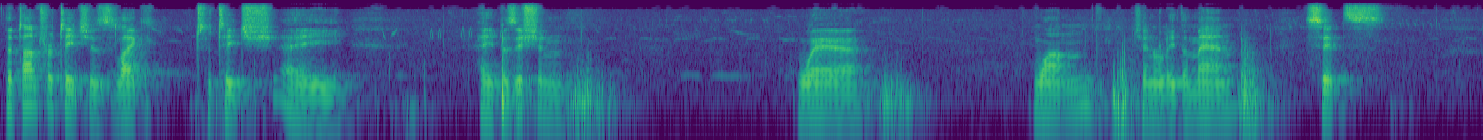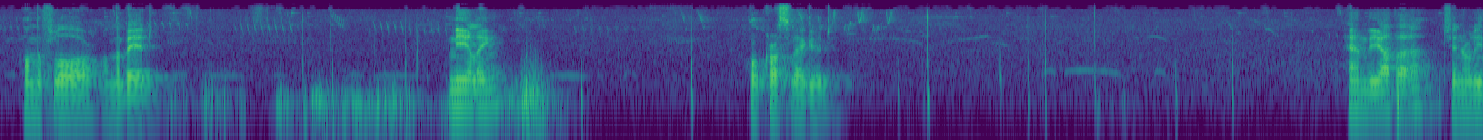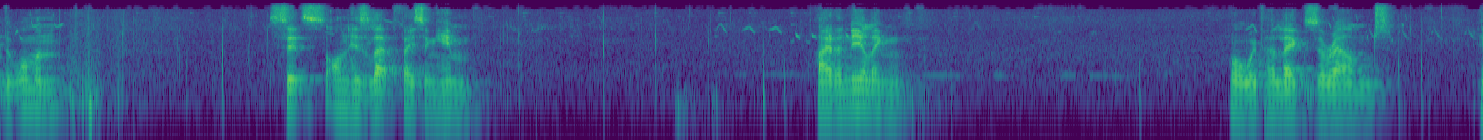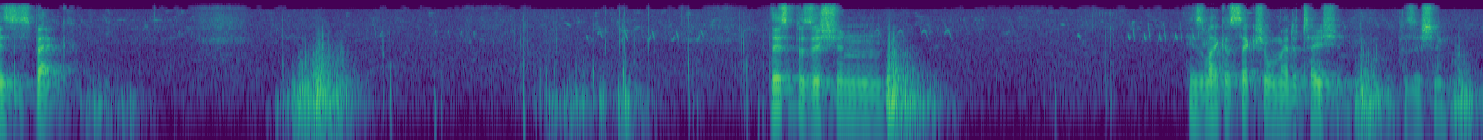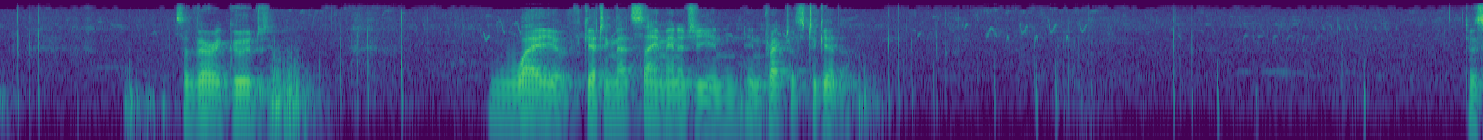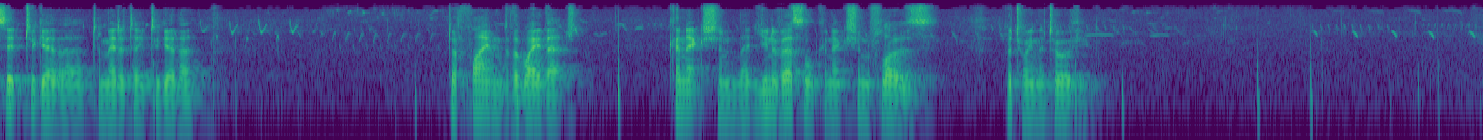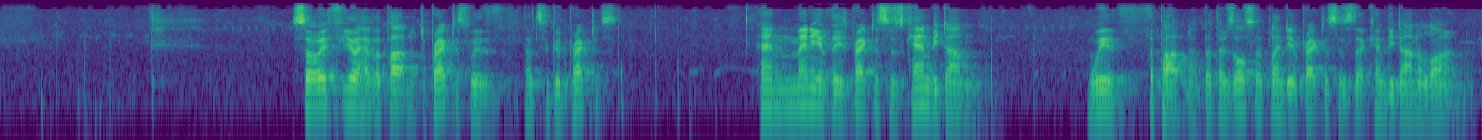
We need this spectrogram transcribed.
The Tantra teachers like to teach a, a position where one, generally the man, sits on the floor, on the bed, kneeling or cross legged. And the other, generally the woman, sits on his lap facing him, either kneeling or with her legs around his back. This position is like a sexual meditation position. It's a very good way of getting that same energy in, in practice together. to sit together, to meditate together, to find the way that connection, that universal connection flows between the two of you. So, if you have a partner to practice with, that's a good practice. And many of these practices can be done with the partner, but there's also plenty of practices that can be done alone.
